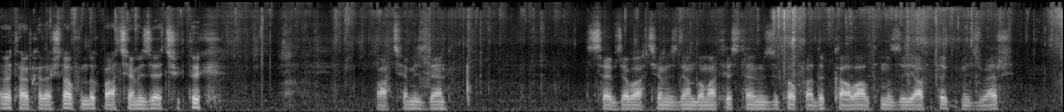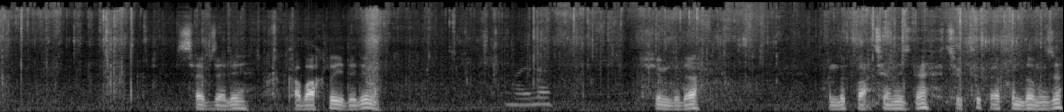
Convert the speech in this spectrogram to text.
Evet arkadaşlar fındık bahçemize çıktık. Bahçemizden sebze bahçemizden domateslerimizi topladık. Kahvaltımızı yaptık. Mücver sebzeli kabaklıydı değil mi? Aynen. Şimdi de fındık bahçemizde çıktık ve fındığımızı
